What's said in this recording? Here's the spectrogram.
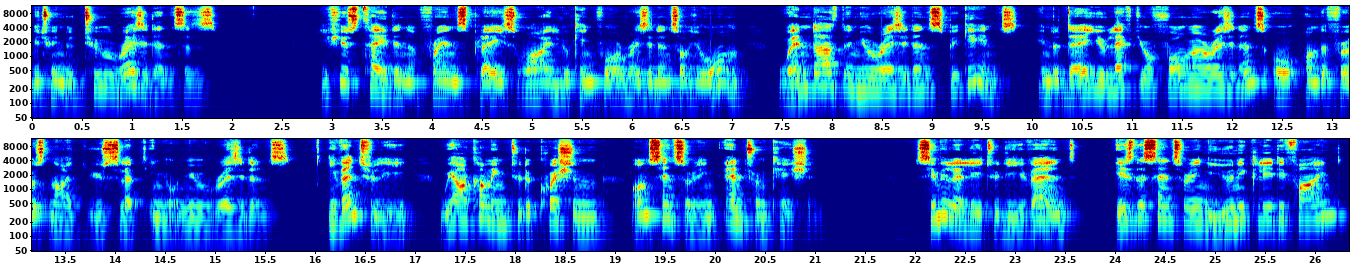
between the two residences. If you stayed in a friend's place while looking for a residence of your own, when does the new residence begins? In the day you left your former residence or on the first night you slept in your new residence? Eventually, we are coming to the question on censoring and truncation. Similarly to the event, is the censoring uniquely defined?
